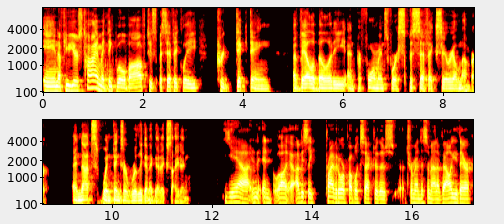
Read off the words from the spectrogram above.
in a few years' time, I think we'll evolve to specifically predicting availability and performance for a specific serial number. And that's when things are really going to get exciting. Yeah, and, and obviously, private or public sector, there's a tremendous amount of value there.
